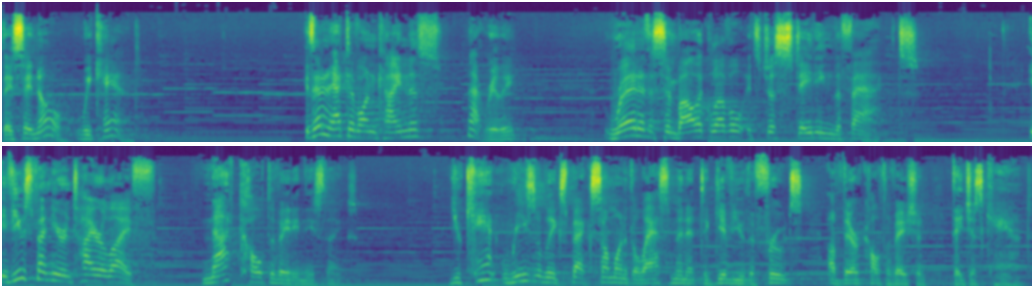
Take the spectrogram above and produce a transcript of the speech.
they say, No, we can't. Is that an act of unkindness? Not really. Read at the symbolic level, it's just stating the facts. If you spent your entire life not cultivating these things, you can't reasonably expect someone at the last minute to give you the fruits of their cultivation. They just can't.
